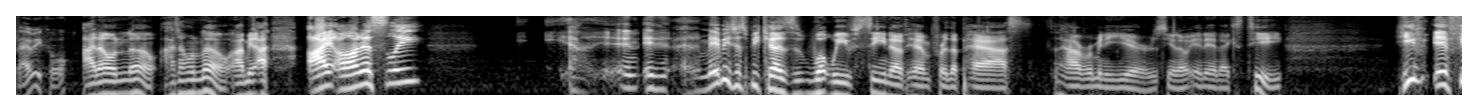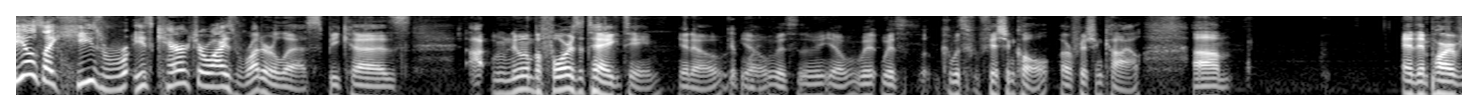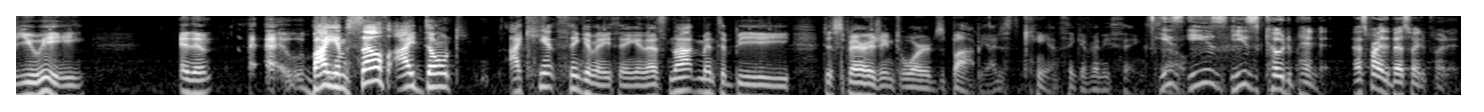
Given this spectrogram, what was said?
That'd be cool. I don't know. I don't know. I mean, I, I honestly, and, and maybe just because what we've seen of him for the past however many years, you know, in NXT, he it feels like he's he's character wise rudderless because I knew him before as a tag team, you know, Good you know, with uh, you know with with with Fish and Cole or Fish and Kyle, um, and then part of UE, and then uh, by himself, I don't, I can't think of anything, and that's not meant to be disparaging towards Bobby. I just can't think of anything. So. He's he's he's codependent. That's probably the best way to put it.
